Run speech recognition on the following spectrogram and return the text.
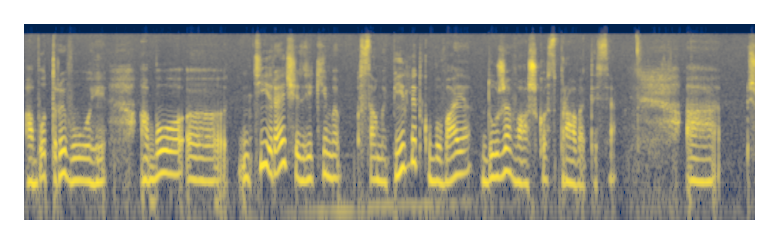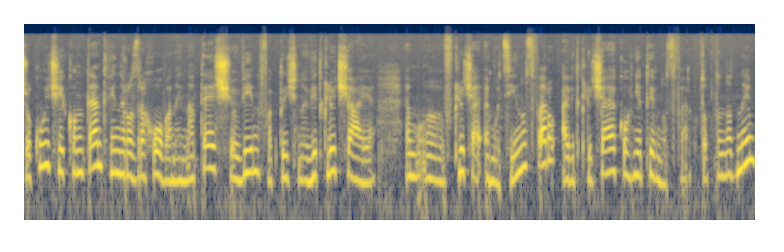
або тривоги, або е, ті речі, з якими саме підлітку буває дуже важко справитися. Шокуючий контент він розрахований на те, що він фактично відключає емо- е, включає емоційну сферу, а відключає когнітивну сферу. Тобто над ним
